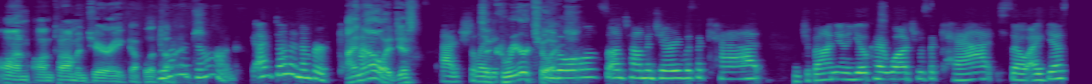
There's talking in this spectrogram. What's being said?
on on Tom and Jerry a couple of you times. A dog. I've done a number of. Cats, I know. It just actually it's a career choice. On Tom and Jerry was a cat. On Yokai Watch was a cat. So I guess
